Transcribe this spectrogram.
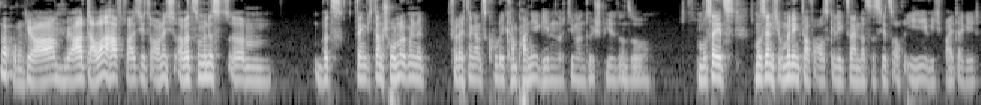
Mal gucken. Ja, ja, dauerhaft weiß ich jetzt auch nicht, aber zumindest ähm, wird es, denke ich, dann schon irgendwie eine, vielleicht eine ganz coole Kampagne geben, durch die man durchspielt und so. Muss ja jetzt, es muss ja nicht unbedingt darauf ausgelegt sein, dass es jetzt auch eh ewig weitergeht.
